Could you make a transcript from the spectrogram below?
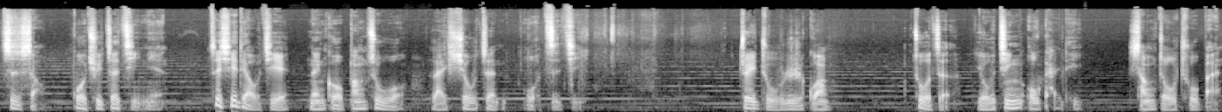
至少过去这几年。这些了结能够帮助我来修正我自己。追逐日光，作者尤金·欧凯利，商周出版。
